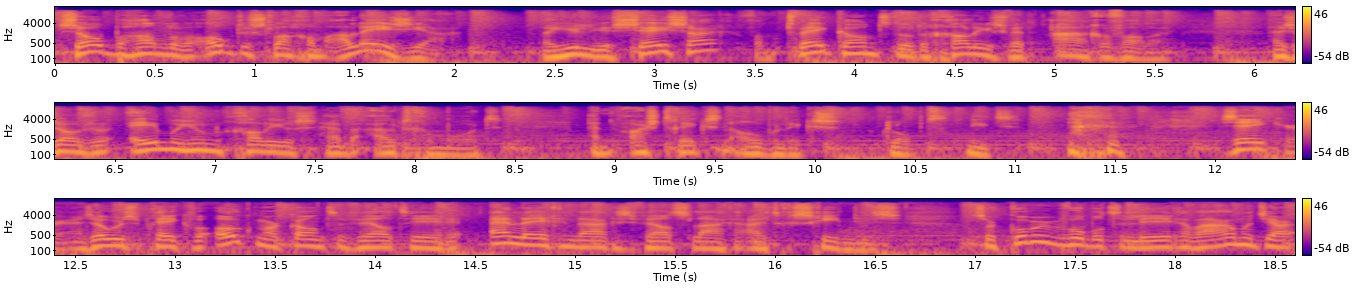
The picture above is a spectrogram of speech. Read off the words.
Zo behandelen we ook de slag om Alesia, waar Julius Caesar van twee kanten door de Galliërs werd aangevallen. Hij zou zo'n 1 miljoen Galliërs hebben uitgemoord. En Asterix en Obelix klopt niet. Zeker, en zo bespreken we ook markante veldheren en legendarische veldslagen uit de geschiedenis. Zo kom je bijvoorbeeld te leren waarom het jaar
